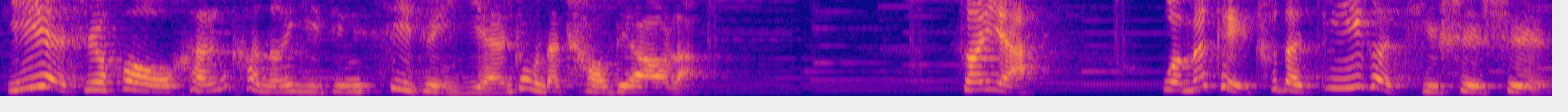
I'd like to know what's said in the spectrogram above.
一夜之后很可能已经细菌严重的超标了。所以啊，我们给出的第一个提示是：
